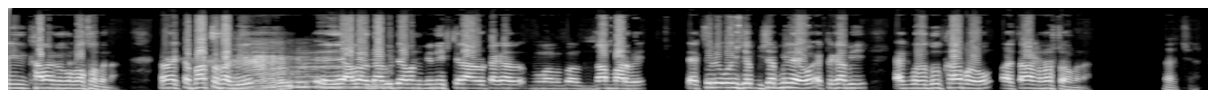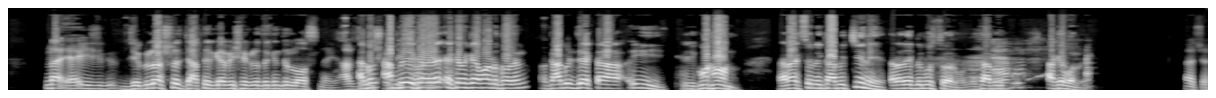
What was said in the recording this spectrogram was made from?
এই- খামার কখনো লস হবে না। কারণ একটা বাচ্চা থাকবে এই আবার গাভীতে আমাদের নেক্সট ইয়ার আরও টাকার দাম বাড়বে। অ্যাকচুয়ালি ওই হিসাব হিসাব মিলেও একটা গাভী এক বছর দুধ খাওয়ার পরেও চালানো নষ্ট হবে না। আচ্ছা। না এই যেগুলো আসলে জাতের গাবি সেগুলো তো কিন্তু লস নাই। আর আপনি এখানে এখানে ক্যামেরা ধরেন গাভীর যে একটা ই এই গঠন তারা অ্যাকচুয়ালি গাভী চিনে তারা দেখলে বুঝতে পারব গাভী কাকে বলে। আচ্ছা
